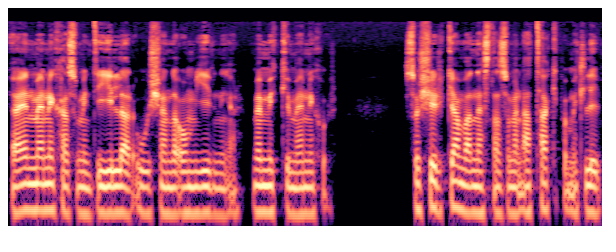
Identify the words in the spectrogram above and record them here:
Jag är en människa som inte gillar okända omgivningar med mycket människor. Så kyrkan var nästan som en attack på mitt liv.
